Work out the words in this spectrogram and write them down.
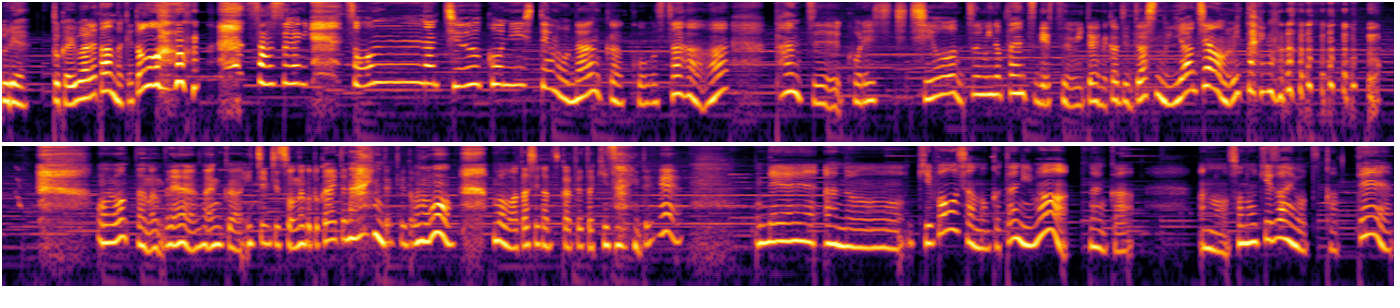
売れとか言われたんだけど さすがにそんな中古にしてもなんかこうさパンツこれ使用済みのパンツですみたいな感じで出すの嫌じゃんみたいな。思ったのでなんかいちいちそんなこと書いてないんだけども まあ私が使ってた機材で。であの希望者の方にはなんかあのその機材を使って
